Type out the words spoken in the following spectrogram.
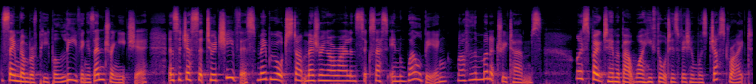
the same number of people leaving as entering each year, and suggests that to achieve this, maybe we ought to start measuring our island's success in well-being rather than monetary terms. I spoke to him about why he thought his vision was just right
